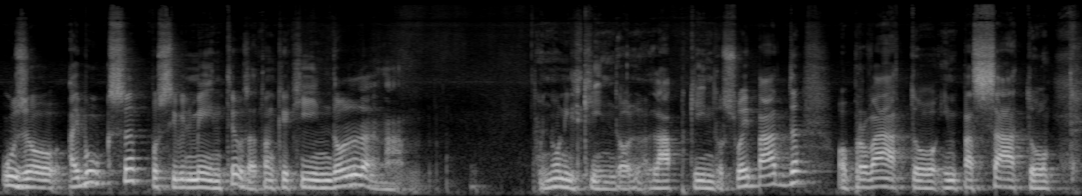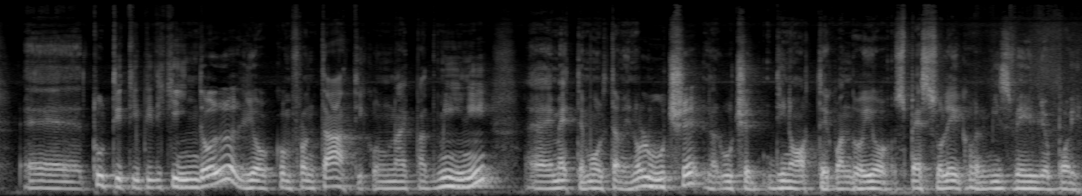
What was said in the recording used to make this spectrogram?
Uso iBooks, possibilmente, ho usato anche Kindle, ma non il Kindle, l'app Kindle su iPad. Ho provato in passato eh, tutti i tipi di Kindle, li ho confrontati con un iPad mini, eh, emette molta meno luce, la luce di notte quando io spesso leggo e mi sveglio poi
